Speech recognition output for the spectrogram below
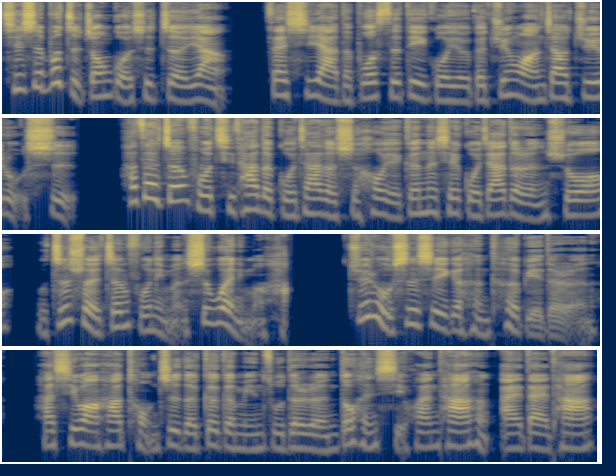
其实不止中国是这样，在西亚的波斯帝国有个君王叫居鲁士，他在征服其他的国家的时候，也跟那些国家的人说：“我之所以征服你们，是为你们好。”居鲁士是一个很特别的人，他希望他统治的各个民族的人都很喜欢他，很爱戴他，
